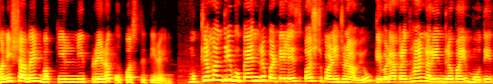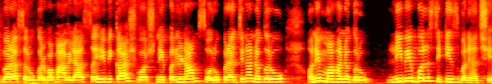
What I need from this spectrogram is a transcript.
મનીષાબેન વકીલની પ્રેરક ઉપસ્થિતિ રહી. મુખ્યમંત્રી ભૂપેન્દ્ર પટેલે સ્પષ્ટપણે જણાવ્યું કે વડાપ્રધાન નરેન્દ્રભાઈ મોદી દ્વારા શરૂ કરવામાં આવેલા શહેરી વિકાસ વર્ષને પરિણામ સ્વરૂપ રાજ્યના નગરો અને મહાનગરો લિવેબલ સિટીઝ બન્યા છે.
